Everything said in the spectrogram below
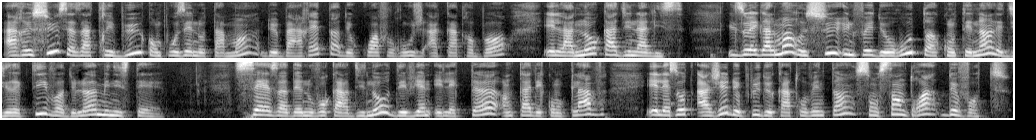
a reçu ses attributs composés notamment de barrettes de coiffe rouge à quatre bords et l'anneau cardinalis. Ils ont également reçu une feuille de route contenant les directives de leur ministère. 16 des nouveaux cardinaux deviennent électeurs en cas de conclave et les autres âgés de plus de 80 ans sont sans droit de vote.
